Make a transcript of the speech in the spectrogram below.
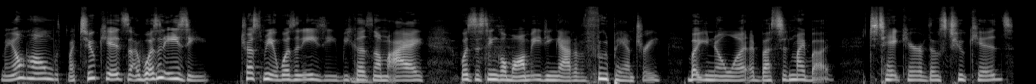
my own home with my two kids. And it wasn't easy. Trust me, it wasn't easy because um, I was a single mom eating out of a food pantry. But you know what? I busted my butt to take care of those two kids.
